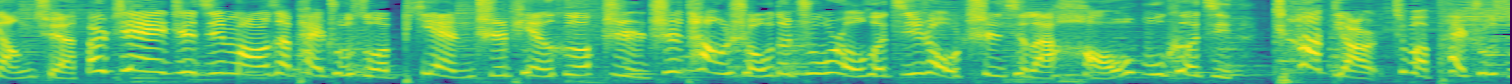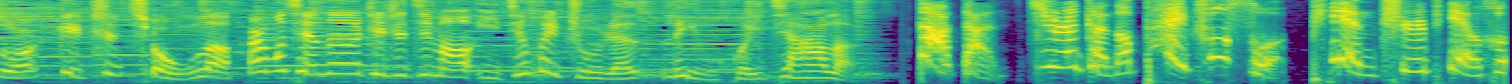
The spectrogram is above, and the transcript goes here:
养犬。而这只金毛在派出所骗吃骗喝，只吃烫熟的猪肉和鸡肉，吃起来毫不客气，差点就把派出所给吃穷了。而目前呢，这只金毛已经被主人领回家。家了，大胆，居然敢到派出所骗吃骗喝！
